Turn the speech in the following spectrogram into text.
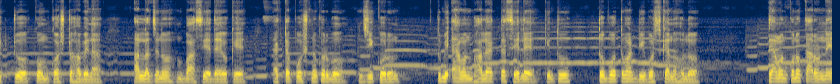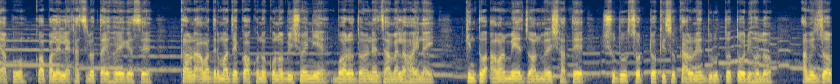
একটুও কম কষ্ট হবে না। আল্লাহ যেন বাঁচিয়ে দেয় ওকে। একটা প্রশ্ন করব, জি করুন, তুমি এমন ভালো একটা ছেলে, কিন্তু তবুও তোমার ডিভোর্স কেন হলো? তেমন কোনো কারণ নেই আপু, কপালে লেখা ছিল তাই হয়ে গেছে। কারণ আমাদের মাঝে কখনো কোনো বিষয় নিয়ে বড় ধরনের ঝামেলা হয় নাই। কিন্তু আমার মেয়ের জন্মের সাথে শুধু ছোট্ট কিছু কারণে দূরত্ব তৈরি হলো। আমি জব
